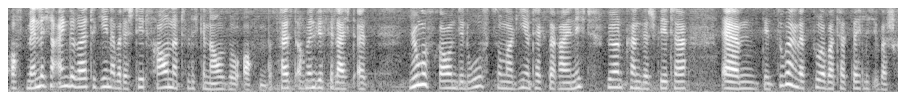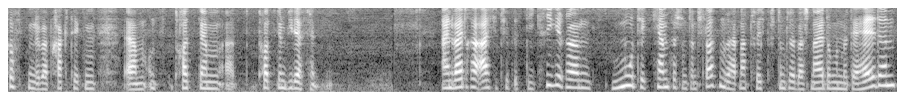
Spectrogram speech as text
oft männliche Eingeweihte gehen, aber der steht Frauen natürlich genauso offen. Das heißt, auch wenn wir vielleicht als junge Frauen den Ruf zur Magie und Hexerei nicht spüren, können wir später ähm, den Zugang dazu aber tatsächlich über Schriften, über Praktiken ähm, uns trotzdem, äh, trotzdem wiederfinden. Ein weiterer Archetyp ist die Kriegerin, die ist mutig, kämpfisch und entschlossen. Sie hat natürlich bestimmte Überschneidungen mit der Heldin.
